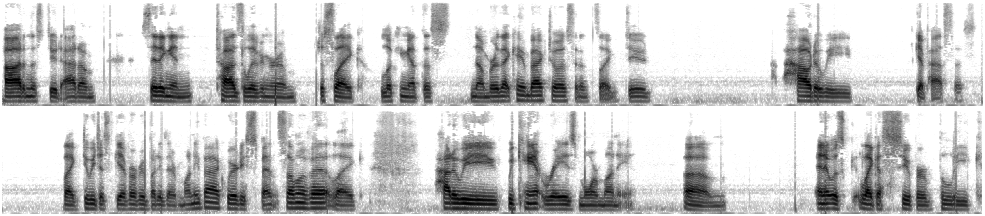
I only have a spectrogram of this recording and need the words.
Todd, and this dude Adam, sitting in Todd's living room, just like looking at this number that came back to us, and it's like, dude, how do we get past this? Like, do we just give everybody their money back? We already spent some of it. Like, how do we? We can't raise more money. Um, and it was like a super bleak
